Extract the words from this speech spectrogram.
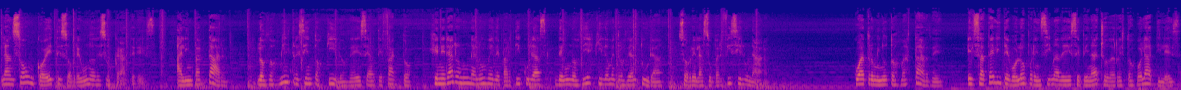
lanzó un cohete sobre uno de sus cráteres. Al impactar, los 2.300 kilos de ese artefacto generaron una nube de partículas de unos 10 kilómetros de altura sobre la superficie lunar. Cuatro minutos más tarde, el satélite voló por encima de ese penacho de restos volátiles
